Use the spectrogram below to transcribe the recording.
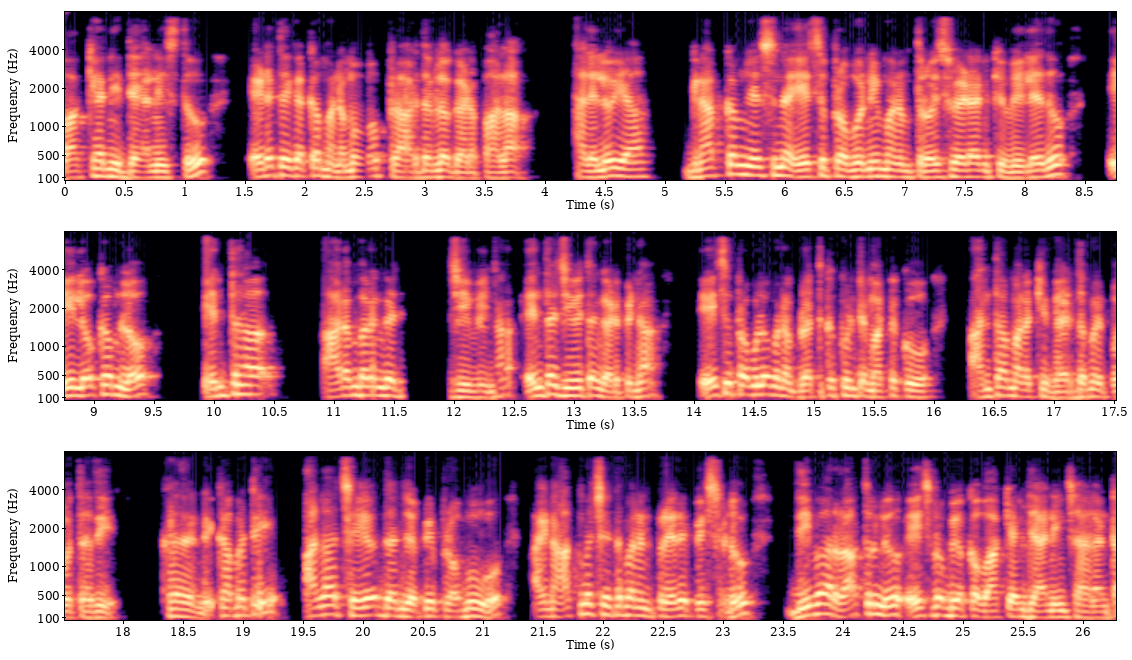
వాక్యాన్ని ధ్యానిస్తూ ఎడతెగక మనము ప్రార్థనలో గడపాలా? హలెలుయ జ్ఞాపకం చేసిన యేసు ప్రభుని మనం త్రోసివేయడానికి వీలేదు ఈ లోకంలో ఎంత ఆడంబరంగా జీవినా ఎంత జీవితం గడిపినా యేసు ప్రభులో మనం బ్రతుకుంటే మట్టుకు అంతా మనకి వ్యర్థమైపోతుంది. కదండి. కాబట్టి అలా చేయొద్దని చెప్పి ప్రభువు ఆయన ఆత్మచేత మనని ప్రేరేపిస్తాడు. దివారాత్రులు యేసు ప్రభు యొక్క వాక్యాన్ని ధ్యానించాలంట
